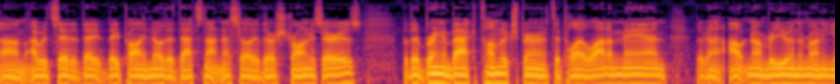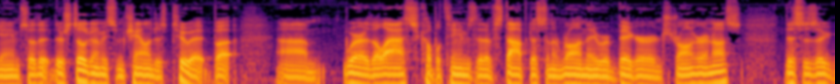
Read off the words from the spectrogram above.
Um, I would say that they, they probably know that that's not necessarily their strongest areas but they're bringing back a ton of experience. They play a lot of man. They're going to outnumber you in the running game. So th- there's still going to be some challenges to it. But um, where the last couple teams that have stopped us in the run, they were bigger and stronger than us. This is a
